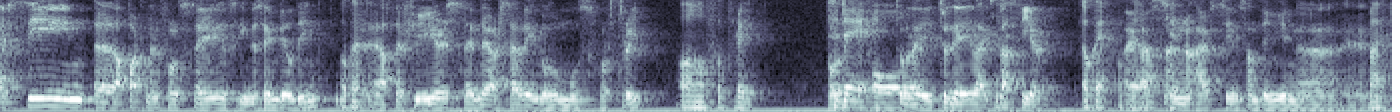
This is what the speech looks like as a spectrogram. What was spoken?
I've seen uh, apartment for sales in the same building Okay. uh, after a few years, and they are selling almost for three. Almost for three. Today or today? Today, like last year. Okay. I Okay. have seen, I've seen something in. Uh, Right.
